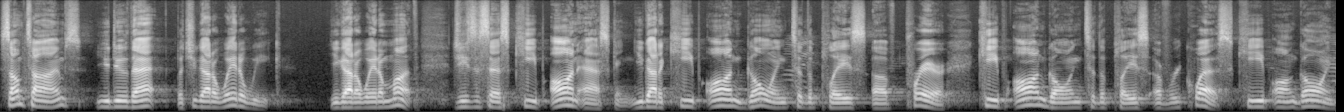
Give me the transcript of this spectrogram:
Sometimes you do that, but you got to wait a week. You got to wait a month. Jesus says, keep on asking. You got to keep on going to the place of prayer. Keep on going to the place of request. Keep on going.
